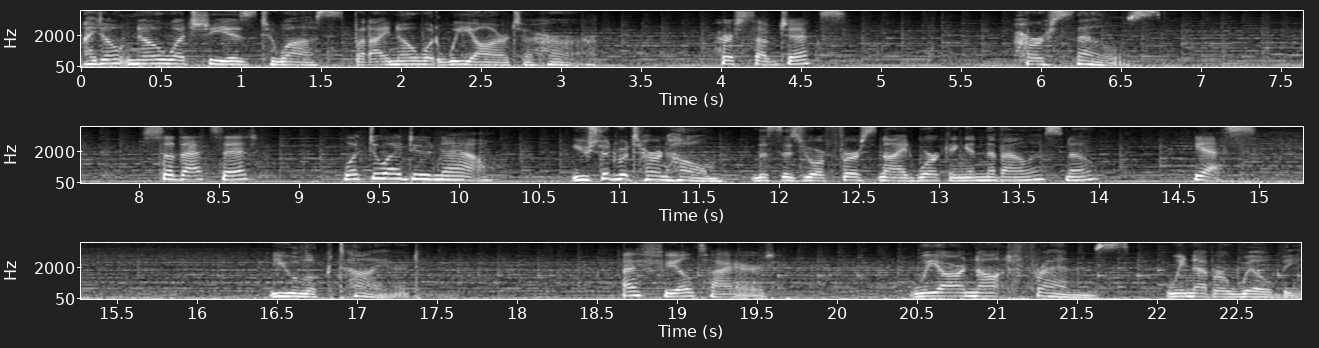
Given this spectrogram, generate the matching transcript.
I don't know what she is to us, but I know what we are to her. Her subjects? Her cells. So that's it? What do I do now? You should return home. This is your first night working in Nivalis, no? Yes. You look tired. I feel tired. We are not friends. We never will be.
